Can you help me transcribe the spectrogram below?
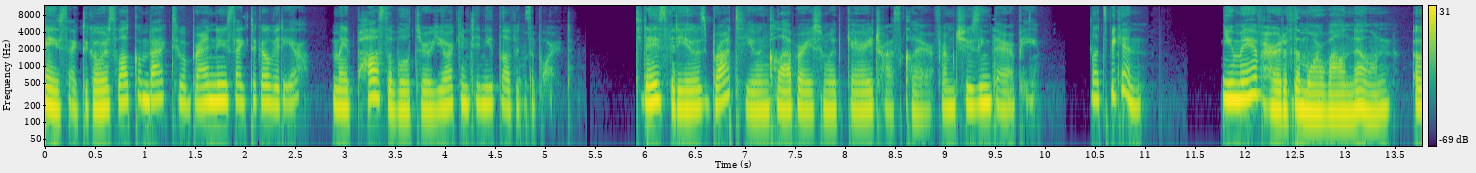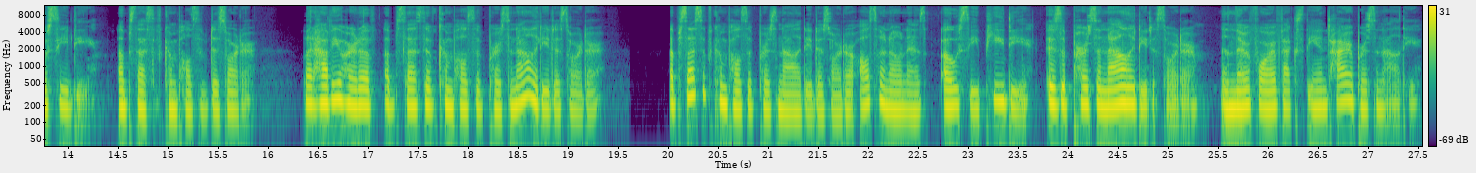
Hey Psych2Goers, welcome back to a brand new Psych2Go video made possible through your continued love and support. Today's video is brought to you in collaboration with Gary Trosclair from Choosing Therapy. Let's begin. You may have heard of the more well-known OCD, Obsessive Compulsive Disorder, but have you heard of Obsessive Compulsive Personality Disorder? Obsessive Compulsive Personality Disorder, also known as OCPD, is a personality disorder and therefore affects the entire personality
